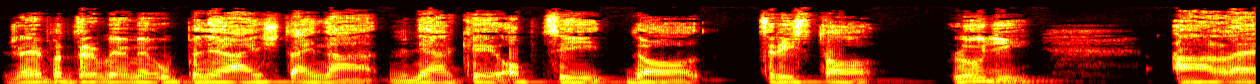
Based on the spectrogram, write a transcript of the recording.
že nepotrebujeme úplne Einsteina v nejakej obci do 300 ľudí ale...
